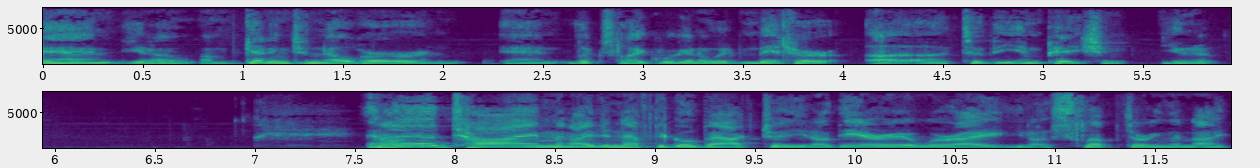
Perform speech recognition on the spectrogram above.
And, you know, I'm getting to know her and, and looks like we're going to admit her uh, to the inpatient unit and I had time and I didn't have to go back to, you know, the area where I, you know, slept during the night.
